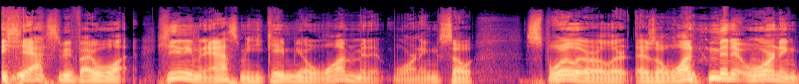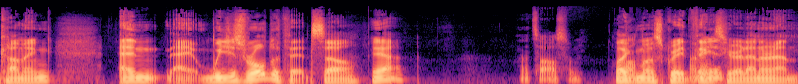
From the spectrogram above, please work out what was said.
he asked me if I want, he didn't even ask me. He gave me a one minute warning. So, spoiler alert, there's a one minute warning coming. And uh, we just rolled with it. So, yeah, That's awesome. Like Well, most great I things mean- here at NRM.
